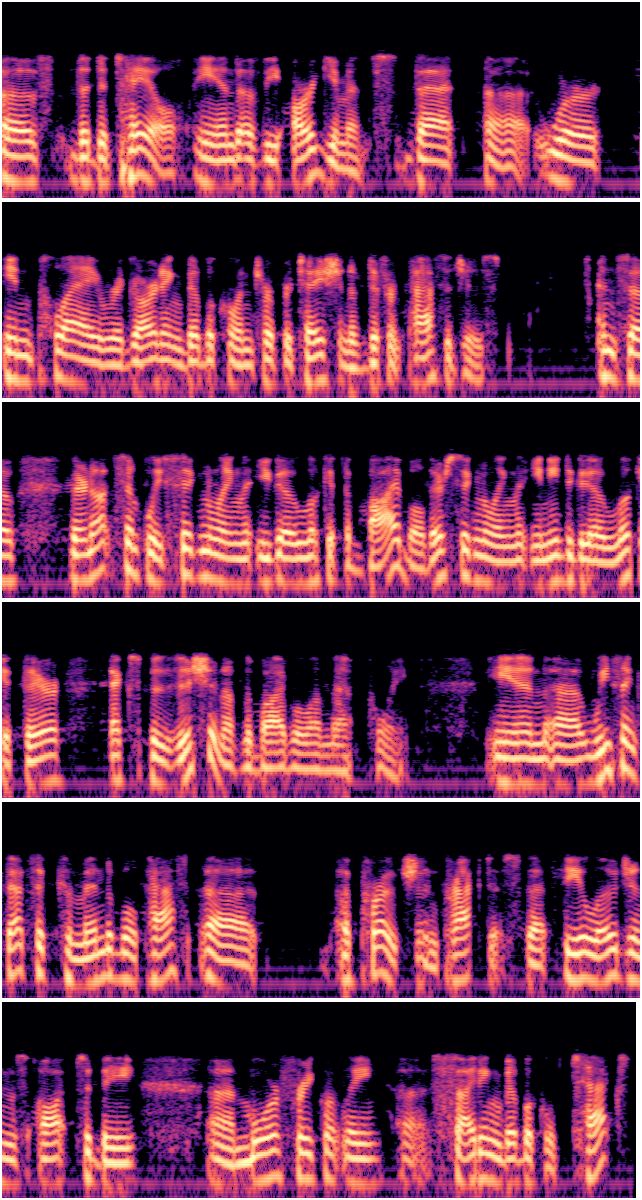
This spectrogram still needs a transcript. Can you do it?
of the detail and of the arguments that uh, were in play regarding biblical interpretation of different passages. And so they're not simply signaling that you go look at the Bible, they're signaling that you need to go look at their exposition of the Bible on that point. And uh, we think that's a commendable path, uh, approach and practice that theologians ought to be uh, more frequently uh, citing biblical texts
